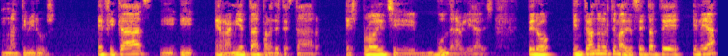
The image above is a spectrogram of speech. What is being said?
un antivirus eficaz y, y herramientas para detectar exploits y vulnerabilidades. Pero entrando en el tema del ZTNA,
